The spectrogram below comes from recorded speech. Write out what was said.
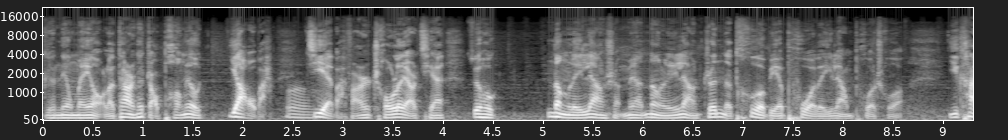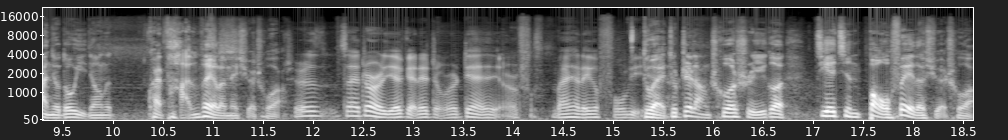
肯定没有了。但是他找朋友要吧，嗯借吧，反正筹了点钱，最后弄了一辆什么呀？弄了一辆真的特别破的一辆破车，一看就都已经快残废了那雪车。其实在这儿也给这整个电影埋下了一个伏笔。对，就这辆车是一个接近报废的雪车，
